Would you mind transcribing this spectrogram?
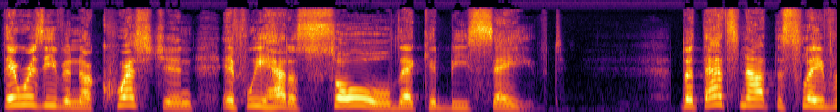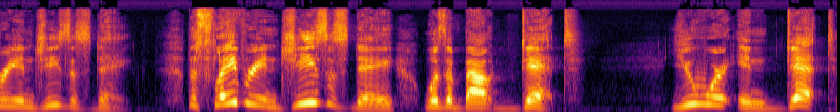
There was even a question if we had a soul that could be saved. But that's not the slavery in Jesus' day. The slavery in Jesus' day was about debt. You were in debt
